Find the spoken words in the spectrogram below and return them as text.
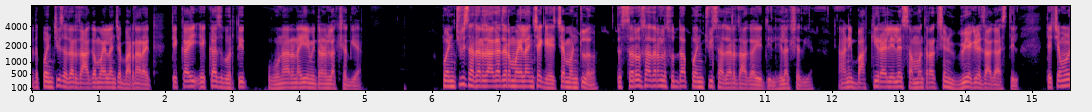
आता पंचवीस हजार जागा महिलांच्या भरणार आहेत ते काही एकाच भरतीत होणार नाही आहे मित्रांनो लक्षात घ्या. पंचवीस हजार जागा जर महिलांच्या घ्यायच्या म्हटलं तर सर्वसाधारणसुद्धा पंचवीस हजार जागा येतील हे लक्षात घ्या. आणि बाकी राहिलेले समांतर वेगळ्या जागा असतील. त्याच्यामुळे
